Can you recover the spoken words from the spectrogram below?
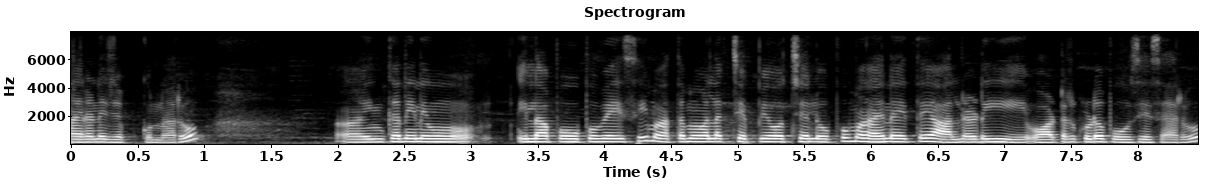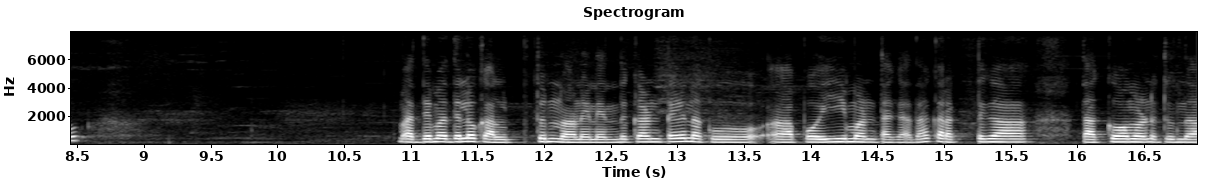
ఆయననే చెప్పుకున్నారు. ఇంకా నేను ఇలా పోపు వేసి మా అత్తమ్మ వాళ్ళకి చెప్పి వచ్చేలోపు మా ఆయన అయితే ఆల్రెడీ వాటర్ కూడా పోసేశారు. మధ్య మధ్యలో కలుపుతున్నా నేను. ఎందుకంటే నాకు ఆ పొయ్యి మంట కదా కరెక్ట్గా తక్కువ మండుతుందా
